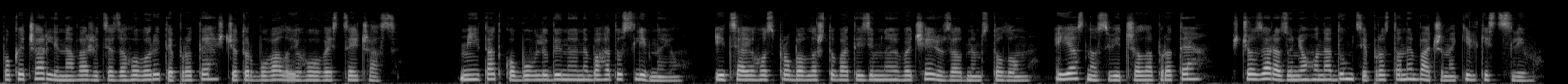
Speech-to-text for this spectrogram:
поки Чарлі наважиться заговорити про те, що турбувало його увесь цей час. Мій татко був людиною небагатослівною, і ця його спроба влаштувати зі мною вечерю за одним столом ясно свідчила про те, що зараз у нього на думці просто небачена кількість слів.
